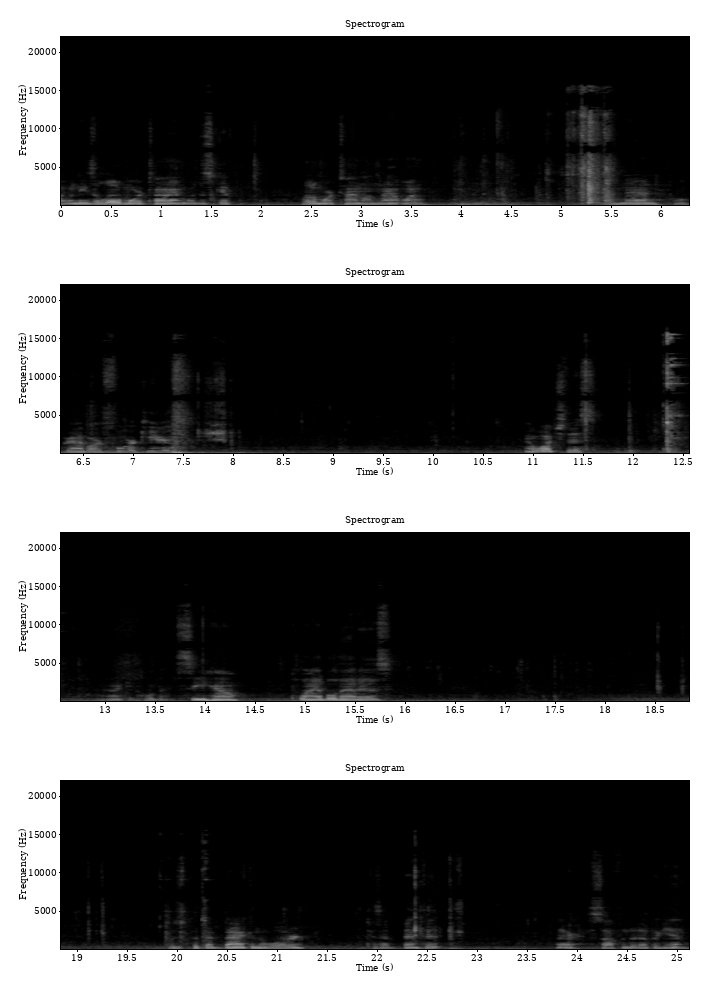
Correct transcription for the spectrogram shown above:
That one needs a little more time. We'll just get a little more time on that one. And then we'll grab our fork here. Now watch this. I can hold that. See how pliable that is? We'll just put that back in the water because I bent it. There, softened it up again.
